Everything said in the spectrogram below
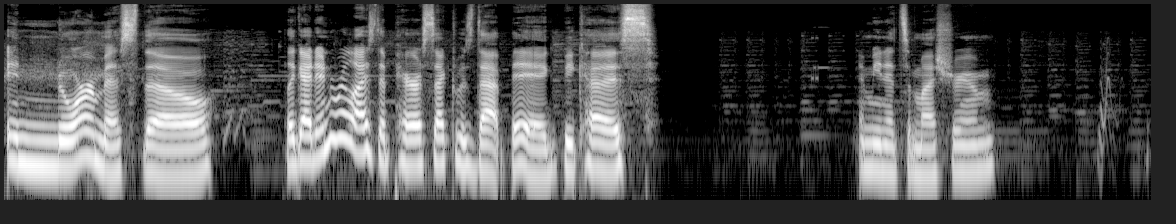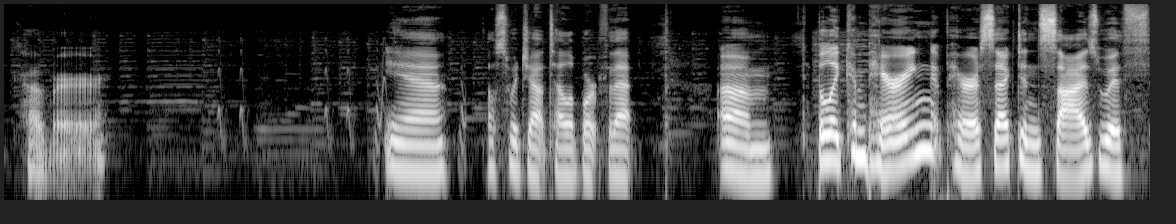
enormous, though. Like, I didn't realize that Parasect was that big, because... I mean, it's a mushroom. Cover. Yeah, I'll switch out Teleport for that. Um, but, like, comparing Parasect in size with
